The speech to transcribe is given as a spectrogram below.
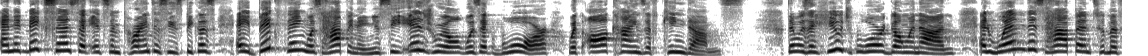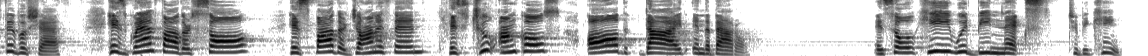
And it makes sense that it's in parentheses because a big thing was happening. You see, Israel was at war with all kinds of kingdoms. There was a huge war going on. And when this happened to Mephibosheth, his grandfather Saul, his father Jonathan, his two uncles all died in the battle. And so he would be next to be king.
